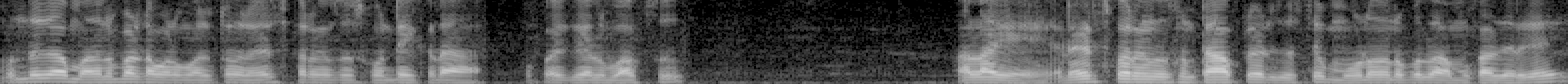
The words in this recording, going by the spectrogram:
ముందుగా మదనపల్లి టమాటా మార్కెట్లో రేట్స్ పరంగా చూసుకుంటే ఇక్కడ ముప్పై కేల బాక్సు అలాగే రేట్స్ పరంగా చూసుకుంటే టాప్ రేట్ చూస్తే మూడు వందల రూపాయలు అమ్మకాలు జరిగాయి.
